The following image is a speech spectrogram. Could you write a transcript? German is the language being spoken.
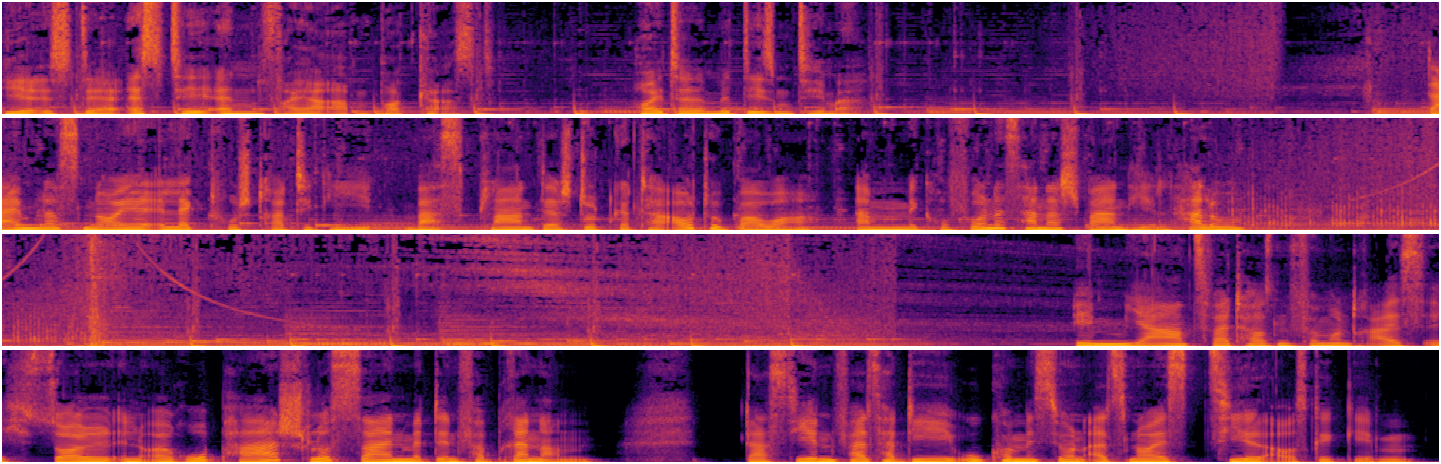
Hier ist der STN Feierabend Podcast. Heute mit diesem Thema. Daimlers neue Elektrostrategie. Was plant der Stuttgarter Autobauer? Am Mikrofon ist Hanna Spanhiel. Hallo. Im Jahr 2035 soll in Europa Schluss sein mit den Verbrennern. Das jedenfalls hat die EU-Kommission als neues Ziel ausgegeben.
